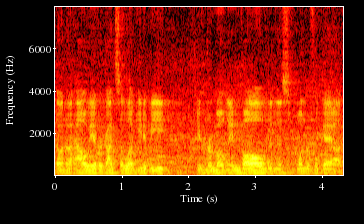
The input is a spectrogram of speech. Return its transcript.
don't know how we ever got so lucky to be even remotely involved in this wonderful chaos.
